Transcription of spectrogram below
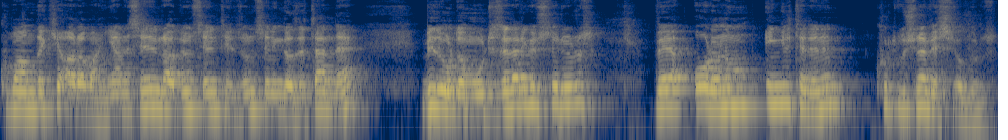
kumandaki araban yani senin radyonun, senin televizyonun, senin gazetenle biz orada mucizeler gösteriyoruz ve oranın İngiltere'nin kurtuluşuna vesile oluyoruz.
